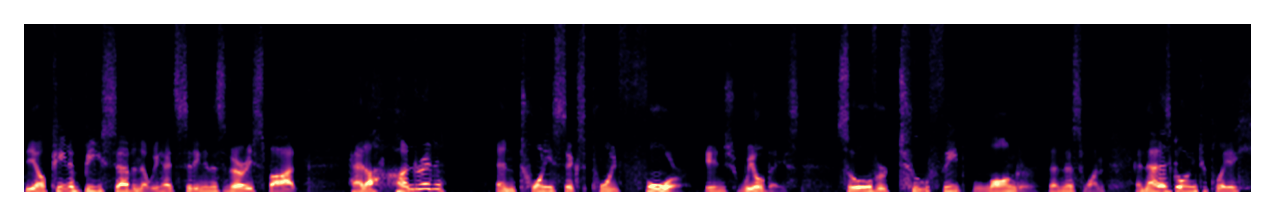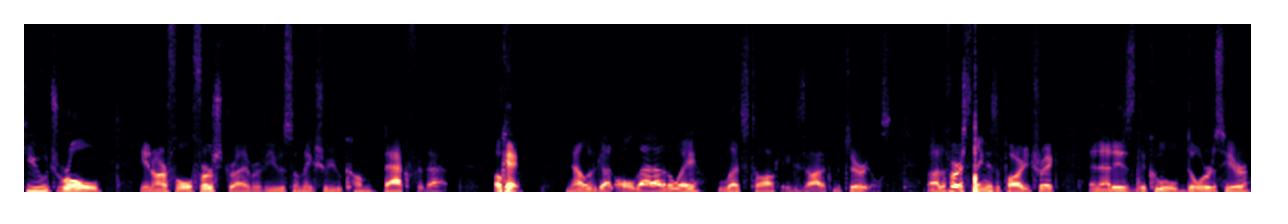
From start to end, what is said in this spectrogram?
the Alpina B7 that we had sitting in this very spot had a 126.4 inch wheelbase so over two feet longer than this one. And that is going to play a huge role in our full first drive review, so make sure you come back for that. Okay, now we've got all that out of the way, let's talk exotic materials. Uh, the first thing is a party trick, and that is the cool doors here.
